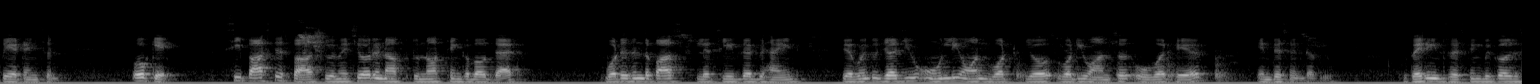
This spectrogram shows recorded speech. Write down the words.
pay attention. Okay. See past is past. Are mature enough to not think about that. What is in the past? Let's leave that behind. We are going to judge you only on what your what you answer over here in this interview. Very interesting because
